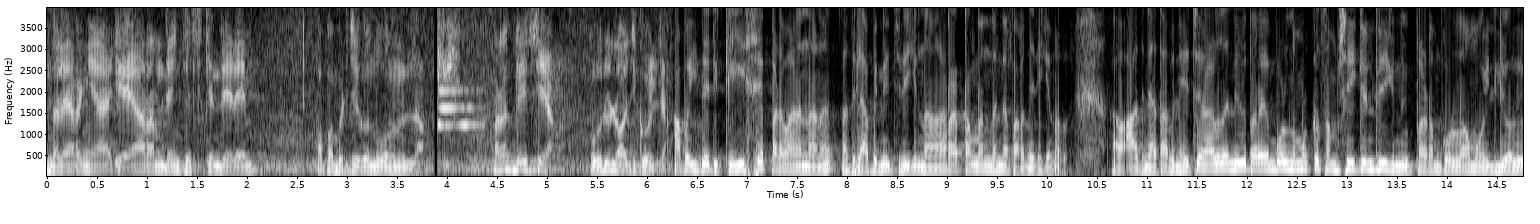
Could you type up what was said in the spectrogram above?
ഇന്നലെ ഇറങ്ങിയ എ ആർ എമ്മിന്റെയും കിസ്കിന്റെയും ഒപ്പം പിടിച്ചേക്കൊന്നും തോന്നുന്നില്ല. പടം ക്ലീശയാണ്. ഒരു ലോജിക്കും ഇല്ല. അപ്പോൾ ഇതൊരു ക്ലീശ പടമാണെന്നാണ് അതിൽ അഭിനയിച്ചിരിക്കുന്ന ആറാട്ടെണ്ണം തന്നെ പറഞ്ഞിരിക്കുന്നത്. അതിനകത്ത് അഭിനയിച്ച ഒരാൾ തന്നെ ഇത് പറയുമ്പോൾ നമുക്ക് സംശയിക്കേണ്ടിയിരിക്കുന്നു ഈ പടം കൊള്ളാമോ ഇല്ലയോ അതോ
